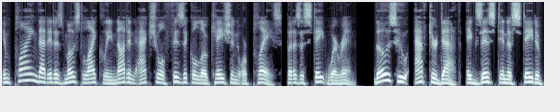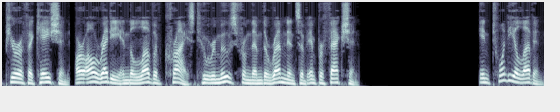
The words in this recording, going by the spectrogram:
implying that it is most likely not an actual physical location or place, but is a state wherein those who, after death, exist in a state of purification, are already in the love of Christ who removes from them the remnants of imperfection. In 2011,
